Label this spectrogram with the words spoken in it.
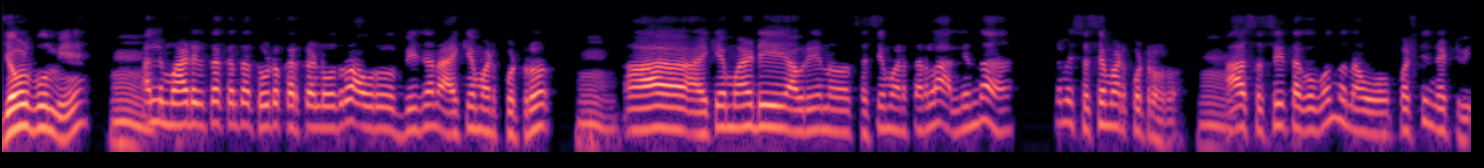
ಜೋಳ ಭೂಮಿ ಹ್ಮ್. ಅಲ್ಲಿ ಮಾಡಿರ್ತಕ್ಕಂತ ತೋಟ ಕರ್ಕೊಂಡು ಹೋದ್ರು ಅವರು ಬೀಜನ ಆಯ್ಕೆ ಮಾಡಿಕೊಟ್ರು. ಹ್ಮ್. ಆ ಆಯ್ಕೆ ಮಾಡಿ ಅವ್ರೇನು ಸಸಿ ಮಾಡ್ತಾರಲ್ಲ ಅಲ್ಲಿಂದ ನಮಗೆ ಸಸಿ ಮಾಡಿಕೊಟ್ರು ಅವರು. ಹ್ಮ್. ಆ ಸಸಿ ತಗೊಬಂದು ನಾವು ಫಸ್ಟ್ ನೆಟ್ವಿ.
